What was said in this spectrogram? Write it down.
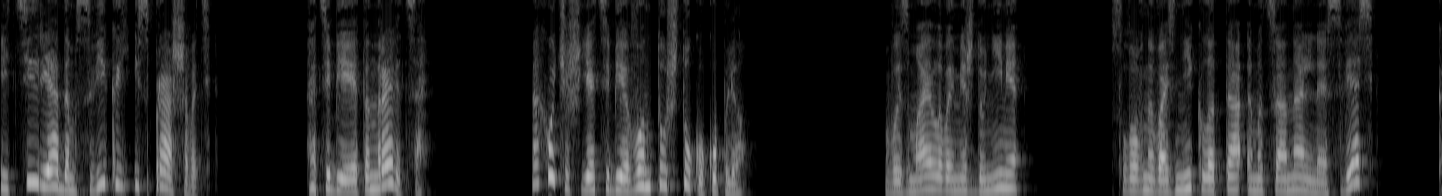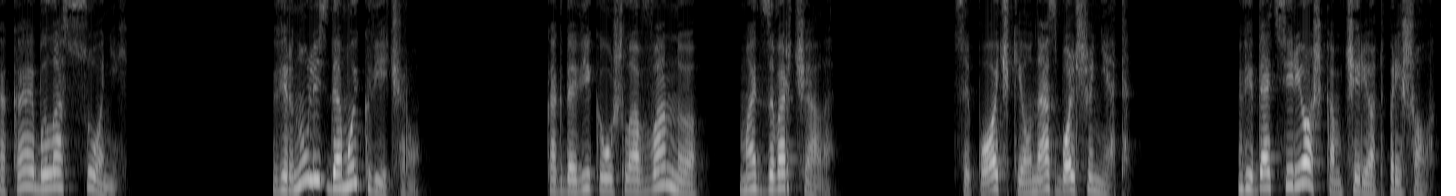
идти рядом с Викой и спрашивать, «А тебе это нравится? А хочешь, я тебе вон ту штуку куплю?» В Измайловой между ними словно возникла та эмоциональная связь, какая была с Соней. Вернулись домой к вечеру. Когда Вика ушла в ванную, мать заворчала. «Цепочки у нас больше нет. Видать, сережкам черед пришел».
